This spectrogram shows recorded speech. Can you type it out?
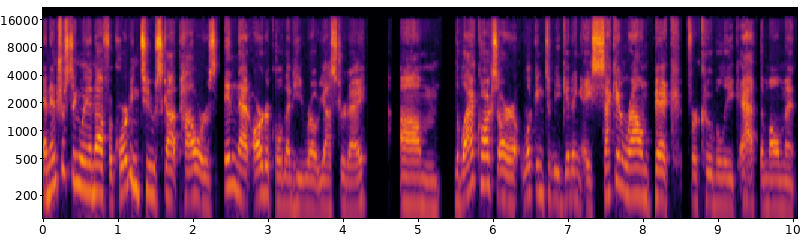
And interestingly enough, according to Scott Powers in that article that he wrote yesterday, um, the Blackhawks are looking to be getting a second round pick for Kubalik at the moment.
